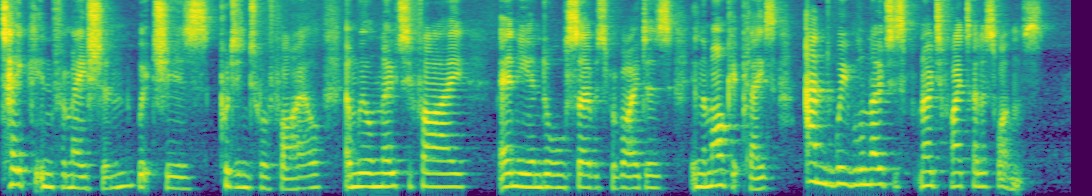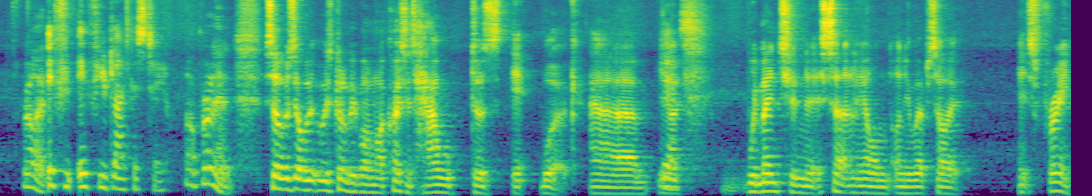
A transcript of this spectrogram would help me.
take information which is put into a file, and we'll notify any and all service providers in the marketplace, and we will notice, notify Tell Us Once Right. if if you'd like us to. Oh, brilliant! So it was, it was going to be one of my questions. How does it work? Um, you Yes. know, we mentioned it certainly on on your website. It's free.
